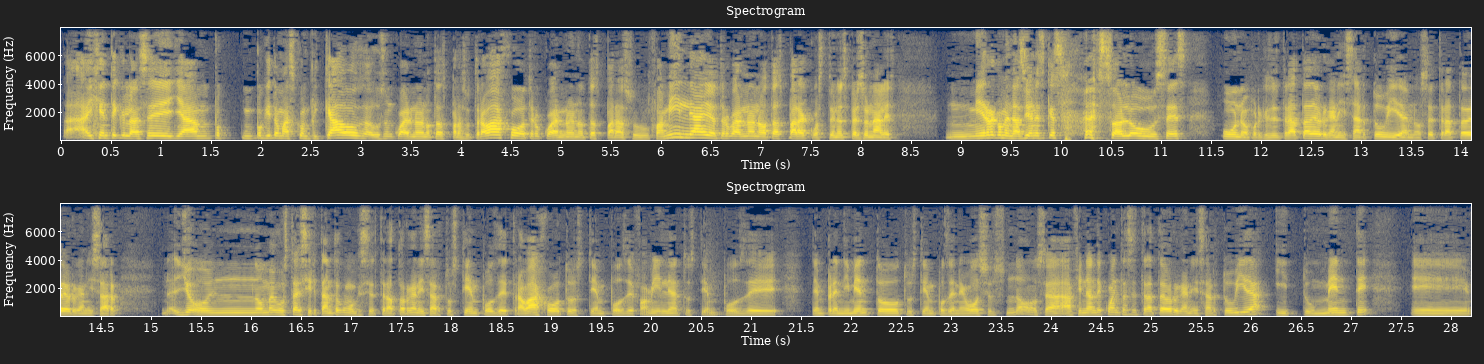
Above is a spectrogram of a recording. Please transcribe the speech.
hay gente que lo hace ya un, poquito más complicado, usa un cuaderno de notas para su trabajo, otro cuaderno de notas para su familia y otro cuaderno de notas para cuestiones personales. Mi recomendación es que solo uses uno, porque se trata de organizar tu vida, no se trata de organizar yo no me gusta decir tanto como que se trata de organizar tus tiempos de trabajo, tus tiempos de familia, tus tiempos de, emprendimiento, tus tiempos de negocios. No, o sea, a final de cuentas se trata de organizar tu vida y tu mente eh,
